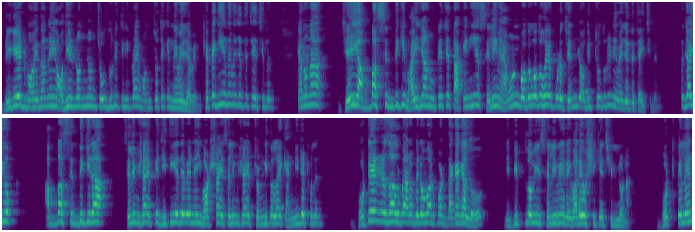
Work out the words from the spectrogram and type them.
ব্রিগেড ময়দানে অধীর রঞ্জন চৌধুরী তিনি প্রায় মঞ্চ থেকে নেমে যাবেন। খেপে গিয়ে নেমে যেতে চেয়েছিলেন। কেননা যেই আব্বাস সিদ্দিকী ভাইজান উঠেছে, তাকে নিয়ে সেলিম এমন গদগদ হয়ে পড়েছেন যে অধীর চৌধুরী নেমে যেতে চাইছিলেন। তো যাই হোক, আব্বাস সিদ্দিকিরা সেলিম সাহেবকে জিতিয়ে দেবেন এই ভরসায় সেলিম সাহেব চণ্ডীতলায় ক্যান্ডিডেট হলেন। ভোটের রেজাল্ট আরও বেরোবার পর দেখা গেল যে বিপ্লবী সেলিমের এবারেও শিখে ছিল না। ভোট পেলেন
